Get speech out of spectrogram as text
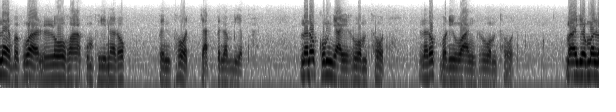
แนกบอกว่าโลหะคุมพีนรกเป็นโทษจัดเป็นระเบียบ นรกคุ้มใหญ่รวมโทษ นรกบริวารรวมโทษ มายมโล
